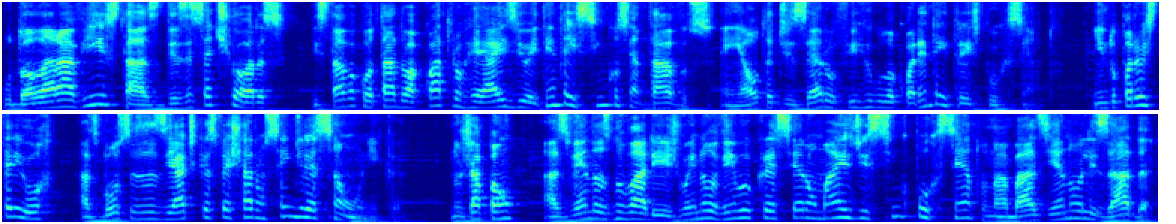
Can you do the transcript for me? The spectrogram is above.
o dólar à vista, às 17 horas, estava cotado a R$ 4,85, em alta de 0,43%. Indo para o exterior, as bolsas asiáticas fecharam sem direção única. No Japão, as vendas no varejo em novembro cresceram mais de 5% na base anualizada,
